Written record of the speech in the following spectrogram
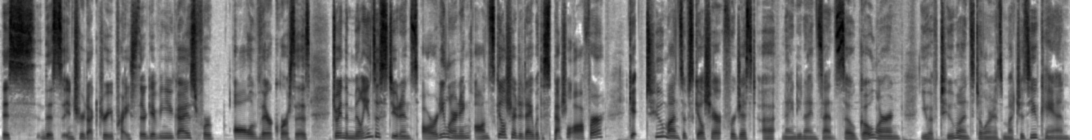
this this introductory price they're giving you guys for all of their courses. Join the millions of students already learning on Skillshare today with a special offer. Get two months of Skillshare for just uh, 99 cents. So go learn. You have two months to learn as much as you can.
